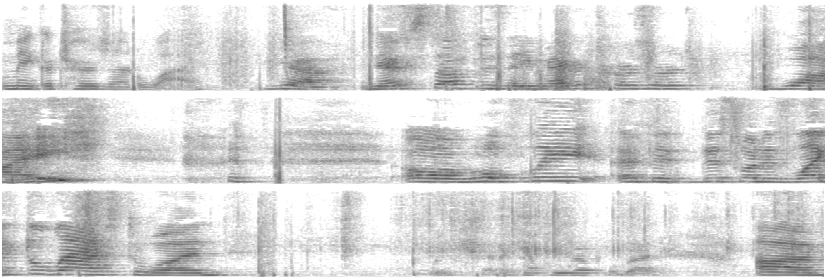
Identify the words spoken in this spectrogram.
Mega Charizard Y. Yeah. Next up is a Mega Charizard Y. um, hopefully, if it, this one is like the last one. Wait, shit, I can't believe I pulled that. Um,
